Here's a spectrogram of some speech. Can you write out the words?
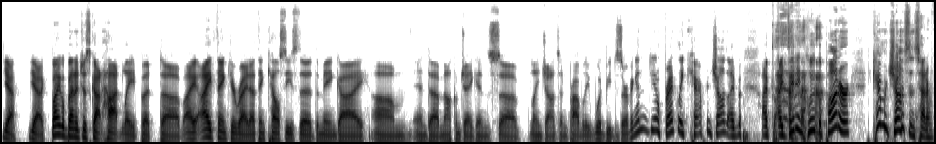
Yeah, yeah. Michael Bennett just got hot late, but uh, I, I think you're right. I think Kelce's the, the main guy, um, and uh, Malcolm Jenkins, uh, Lane Johnson probably would be deserving. And you know, frankly, Cameron Johnson, I, I, I did include the punter. Cameron Johnson's had a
